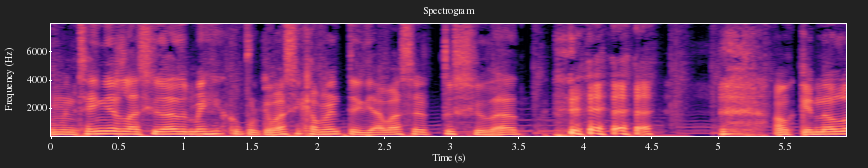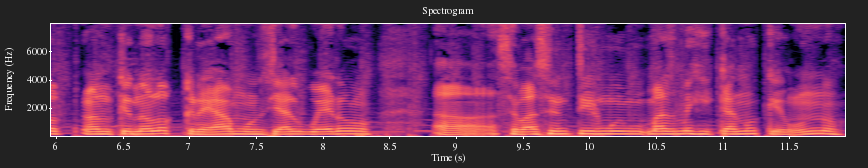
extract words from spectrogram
me enseñes la Ciudad de México porque básicamente ya va a ser tu ciudad. aunque, no lo, aunque no lo creamos, ya el güero ah, se va a sentir muy más mexicano que uno.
